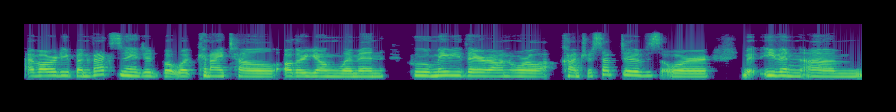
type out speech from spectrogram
I've already been vaccinated, but what can I tell other young women who maybe they're on oral contraceptives or even um,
